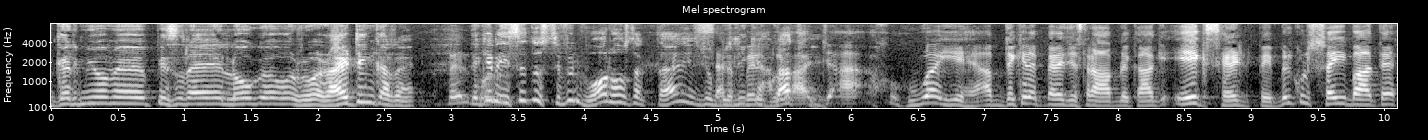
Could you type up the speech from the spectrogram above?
गर्मियों में पिस रहे हैं लोग राइटिंग कर रहे हैं। लेकिन इससे तो सिविल वॉर हो सकता है जो बिजली के हालात हुआ ये है। अब देखिए पहले जिस तरह आपने कहा कि एक सेंट पे बिल्कुल सही बात है।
